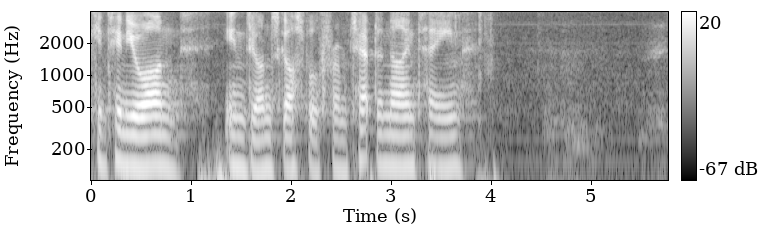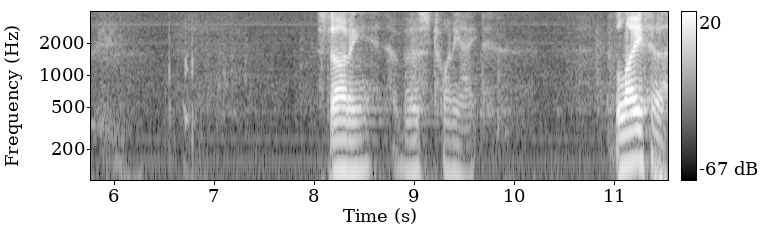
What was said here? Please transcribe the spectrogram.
continue on in John's Gospel from chapter 19, starting at verse 28. Later,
